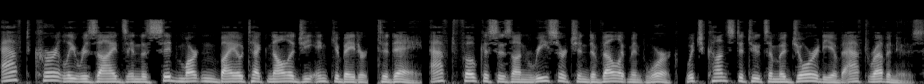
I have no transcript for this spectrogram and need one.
AFT currently resides in the Sid Martin Biotechnology Incubator. Today, AFT focuses on research and development work, which constitutes a majority of AFT revenues.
